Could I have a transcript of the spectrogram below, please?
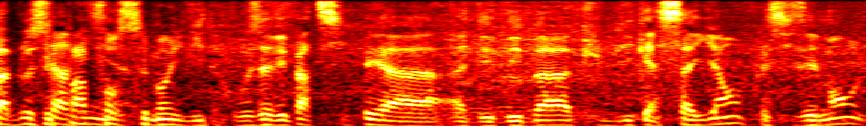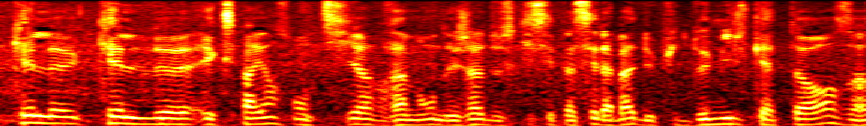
Pablo C'est pas forcément évident. Vous avez participé à, à des débats publics à Saillant, précisément. Quelle, quelle expérience on tire vraiment déjà de ce qui s'est passé là-bas depuis 2014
